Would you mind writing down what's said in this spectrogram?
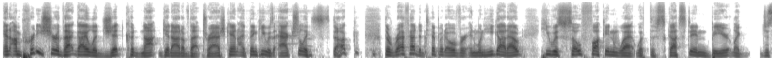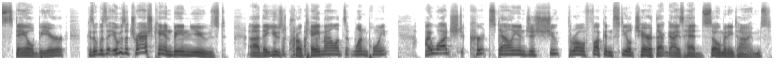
And I'm pretty sure that guy legit could not get out of that trash can. I think he was actually stuck. The ref had to tip it over. And when he got out, he was so fucking wet with disgusting beer, like just stale beer. Because it was it was a trash can being used. Uh, they used croquet mallets at one point. I watched Curt Stallion just shoot, throw a fucking steel chair at that guy's head so many times,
